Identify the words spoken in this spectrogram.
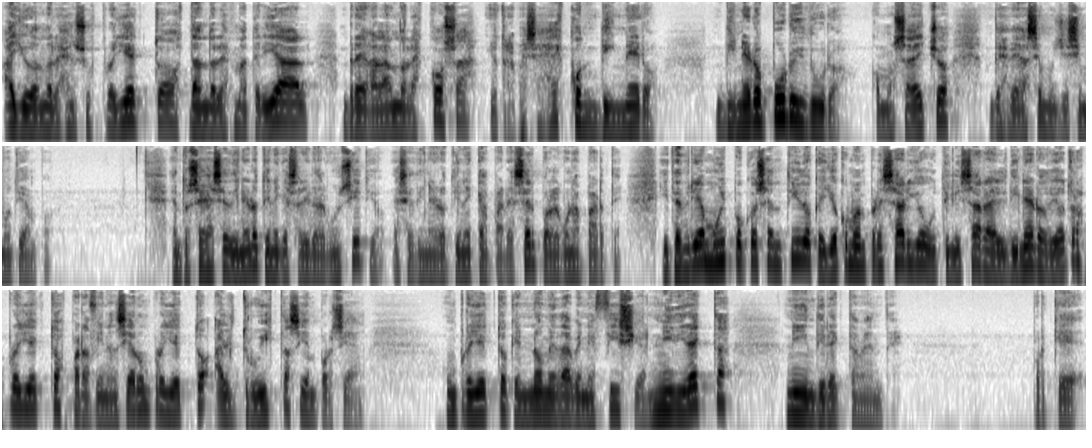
ayudándoles en sus proyectos, dándoles material, regalándoles cosas y otras veces es con dinero, dinero puro y duro, como se ha hecho desde hace muchísimo tiempo. Entonces ese dinero tiene que salir de algún sitio, ese dinero tiene que aparecer por alguna parte. Y tendría muy poco sentido que yo como empresario utilizara el dinero de otros proyectos para financiar un proyecto altruista 100%. Un proyecto que no me da beneficios ni directa ni indirectamente. Porque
